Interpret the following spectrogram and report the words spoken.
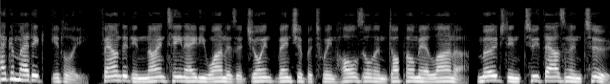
Agamatic, Italy, founded in 1981 as a joint venture between Holzel and Doppelmayr merged in 2002.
